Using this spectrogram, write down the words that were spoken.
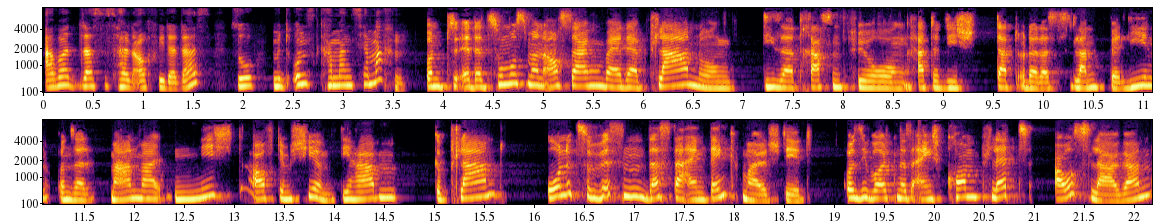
Aber das ist halt auch wieder das. So, mit uns kann man es ja machen. Und äh, dazu muss man auch sagen, bei der Planung dieser Trassenführung hatte die Stadt oder das Land Berlin unser Mahnmal nicht auf dem Schirm. Die haben geplant, ohne zu wissen, dass da ein Denkmal steht. Und sie wollten das eigentlich komplett auslagern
